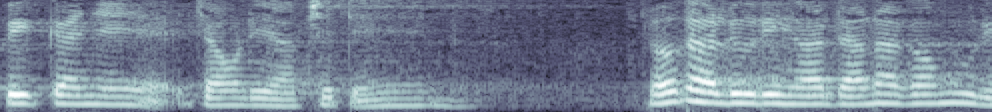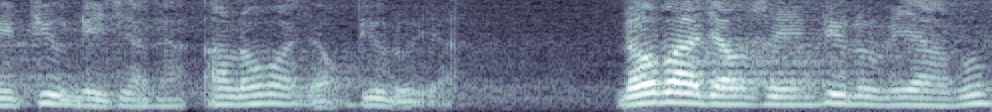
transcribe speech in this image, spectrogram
ပေးကမ်းခြင်းရဲ့အကြောင်းတရားဖြစ်တယ်လောကလူတွေဟာဒါနကောင်းမှုတွေပြုနေကြတာအလောဘကြောင့်ပြုလို့ရလောဘကြောင့်ဆိုရင်ပြုလို့မရဘူး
